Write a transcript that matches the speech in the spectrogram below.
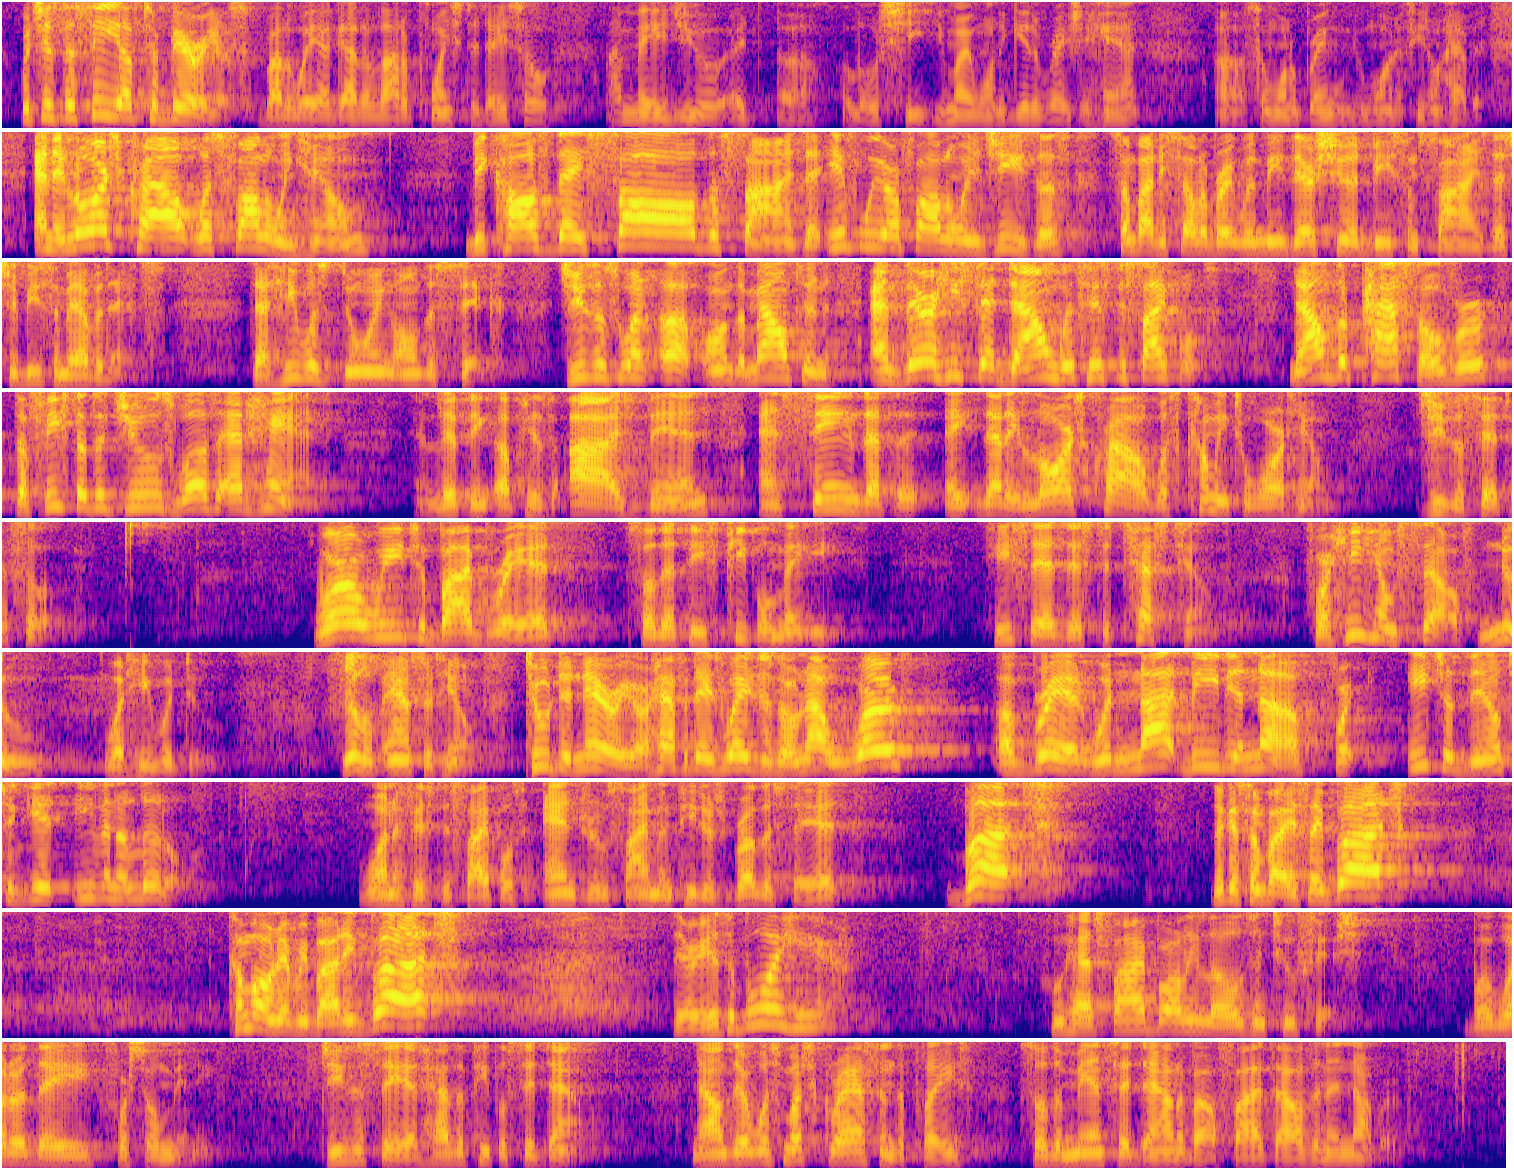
which is the Sea of Tiberias. By the way, I got a lot of points today, so I made you a, uh, a little sheet. You might want to get it. Raise your hand. Uh, someone will bring what you one if you don't have it. And a large crowd was following him because they saw the signs that if we are following Jesus, somebody celebrate with me, there should be some signs, there should be some evidence that he was doing on the sick. Jesus went up on the mountain, and there he sat down with his disciples. Now, the Passover, the feast of the Jews, was at hand. And lifting up his eyes then, and seeing that, the, a, that a large crowd was coming toward him, Jesus said to Philip, Where are we to buy bread so that these people may eat? He said this to test him, for he himself knew what he would do. Philip answered him, Two denarii or half a day's wages are not worth of bread would not be enough for each of them to get even a little. One of his disciples, Andrew, Simon Peter's brother, said, But, look at somebody and say, But, come on, everybody, but, there is a boy here who has five barley loaves and two fish. But what are they for so many? Jesus said, Have the people sit down. Now there was much grass in the place, so the men sat down, about 5,000 in number.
